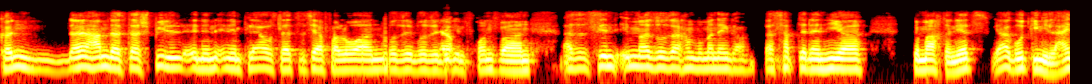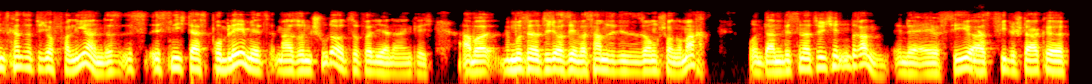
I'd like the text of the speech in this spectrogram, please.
können, ne, haben das, das Spiel in den, in den Playoffs letztes Jahr verloren, wo sie, wo sie Ja. dick in Front waren. Also es sind immer so Sachen, wo man denkt, oh, was habt ihr denn hier gemacht? Und jetzt, ja gut, gegen die Lions kannst du natürlich auch verlieren. Das ist, ist nicht das Problem, jetzt mal so einen Shootout zu verlieren eigentlich. Aber du musst ja natürlich auch sehen, was haben sie die Saison schon gemacht? Und dann bist du natürlich hinten dran in der AFC. Du Ja. hast viele starke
